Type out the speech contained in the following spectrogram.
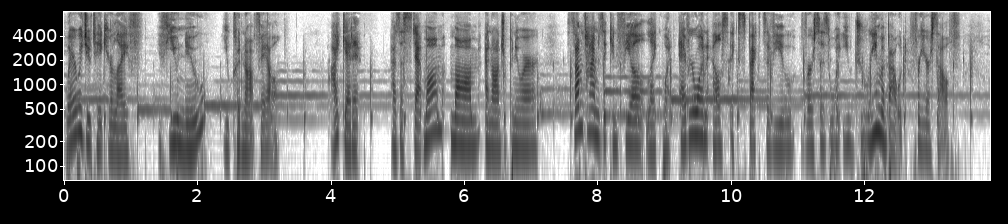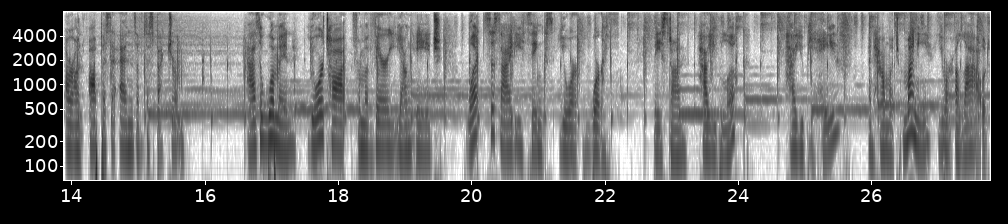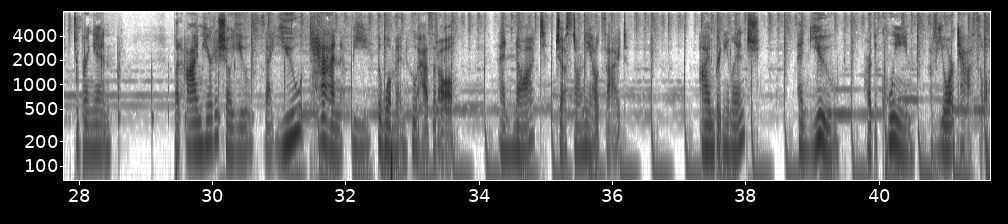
Where would you take your life if you knew you could not fail? I get it. As a stepmom, mom, and entrepreneur, sometimes it can feel like what everyone else expects of you versus what you dream about for yourself are on opposite ends of the spectrum. As a woman, you're taught from a very young age what society thinks you're worth based on how you look, how you behave, and how much money you're allowed to bring in. But I'm here to show you that you can be the woman who has it all, and not just on the outside. I'm Brittany Lynch, and you are the queen of your castle.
